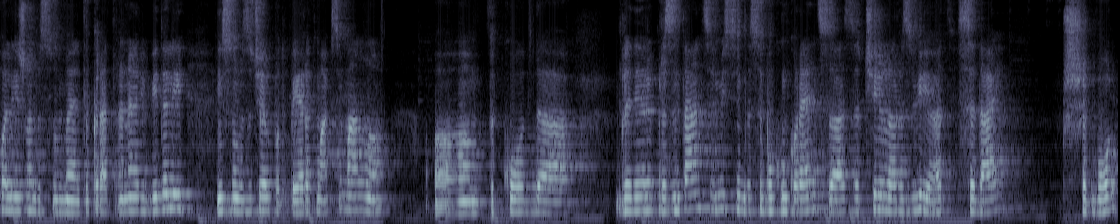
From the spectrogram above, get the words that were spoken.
hvaležna, da so me takrat trenerji videli in so me začeli podpirati maksimalno. Um, tako da. Glede reprezentance, mislim, da se bo konkurenca začela razvijati sedaj, še bolj,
